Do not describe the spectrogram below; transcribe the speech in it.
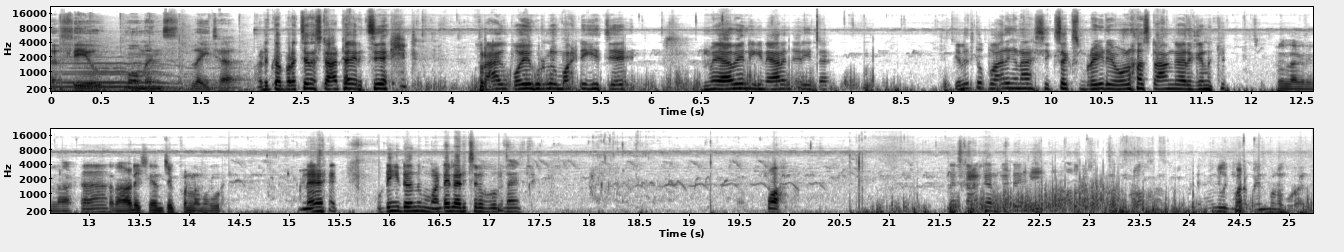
A few moments later. அடுத்த பிரச்சனை ஸ்டார்ட் ஆயிருச்சு. பிராக் போய் உள்ள மாட்டிக்கிச்சு. உண்மையாவே இன்னைக்கு நேரம் தெரியல இழுத்து பாருங்கண்ணா சிக்ஸ் எக்ஸ் பிரைடு எவ்வளோ ஸ்ட்ராங்கா இருக்குன்னு. இல்லைங்களா. ராடை சேர்ந்து செக் பண்ணலாமா கூட. அண்ணே, புட்டிங்கிட்டு வந்து மண்டையில அடிச்சிட போகுதுண்ணே. வா. ஸ்ட்ராங்கா இருக்கு? எங்களுக்கு மட்டும் பெயின் பண்ணக்கூடாது.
